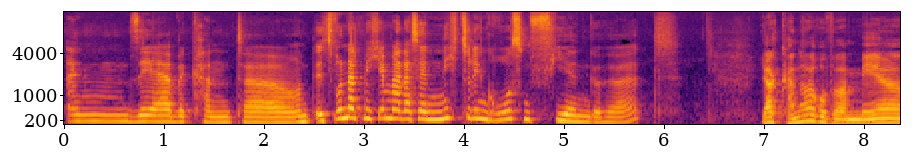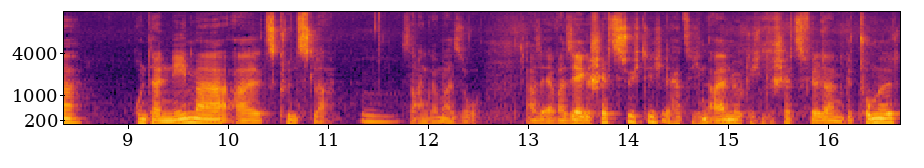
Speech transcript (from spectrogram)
ein sehr bekannter und es wundert mich immer, dass er nicht zu den großen Vieren gehört. Ja, Canaro war mehr Unternehmer als Künstler, mhm. sagen wir mal so. Also er war sehr geschäftstüchtig, er hat sich in allen möglichen Geschäftsfeldern getummelt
